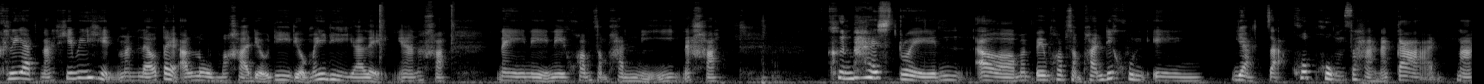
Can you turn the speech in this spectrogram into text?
เครียดนะที่พี่เห็นมันแล้วแต่อารมณ์อะค่ะ เดี๋ยวดีเดี๋ยวไม่ดีอะไรอย่างเงี้ยนะคะ ในในในความสัมพันธ์นี้นะคะขึ้นไพ่สเตรนเอ่อมันเป็นความสัมพันธ์ที่คุณเองอยากจะควบคุมสถานการณ์นะ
